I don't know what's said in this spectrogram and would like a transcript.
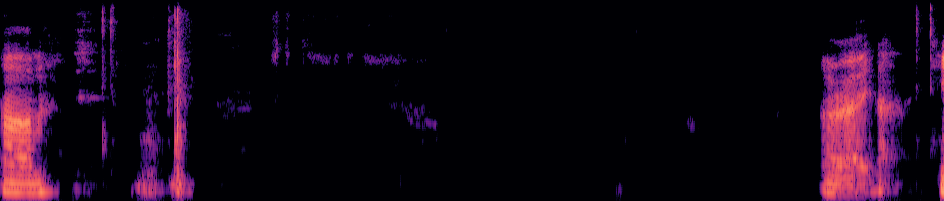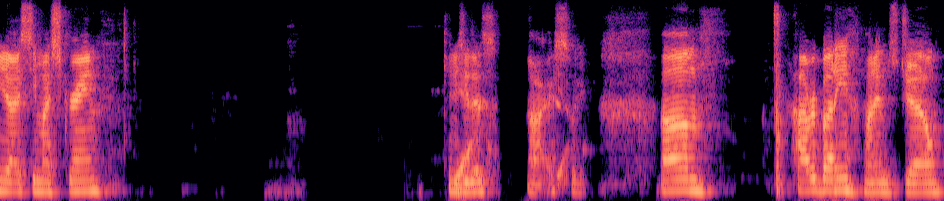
Um, all right. You guys see my screen? Can you see this? All right, Yeah. sweet. Um, hi, everybody. My name is Joe,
